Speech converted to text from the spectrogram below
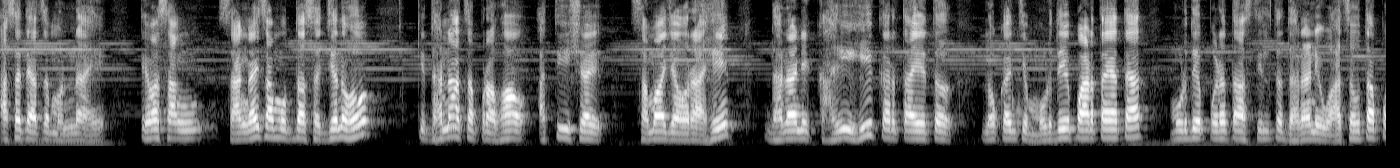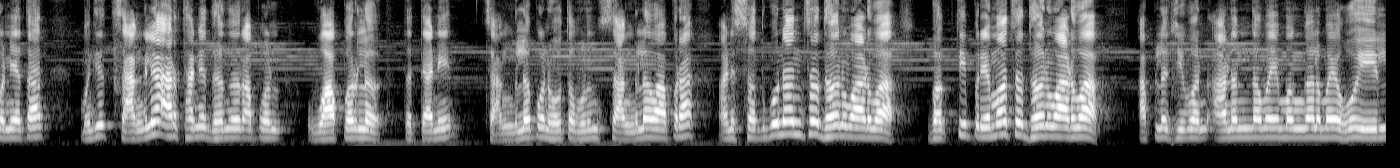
असं त्याचं म्हणणं आहे. तेव्हा सांग सांगायचा मुद्दा सज्जन हो की धनाचा प्रभाव अतिशय समाजावर आहे. धनाने काहीही करता येतं लोकांचे मुर्दे पाडता येतात. मुर्दे पडत असतील तर धनाने वाचवता पण येतात. म्हणजे चांगल्या अर्थाने धन जर आपण वापरलं तर त्याने चांगलं पण होतं म्हणून चांगलं वापरा आणि सद्गुणांचं धन वाढवा. भक्तिप्रेमाचं धन वाढवा. आपलं जीवन आनंदमय मंगलमय होईल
